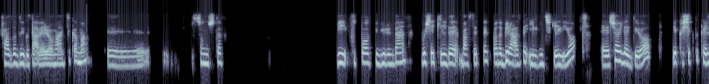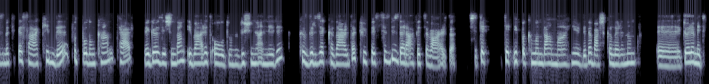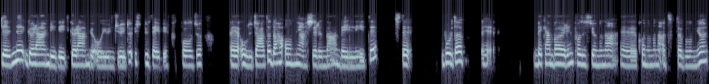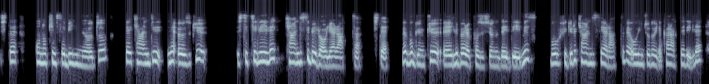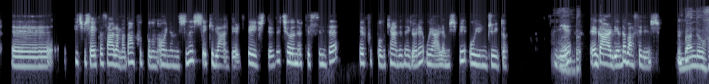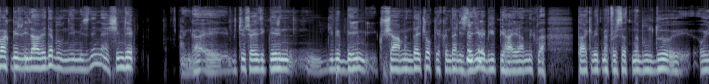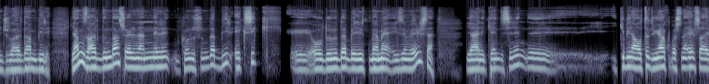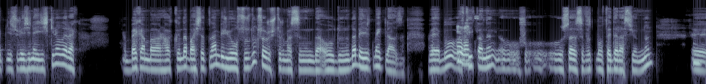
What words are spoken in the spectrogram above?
fazla duygusal ve romantik ama e, sonuçta bir futbol figüründen bu şekilde bahsetmek bana biraz da ilginç geliyor. E, şöyle diyor, yakışıklı, karizmatik ve sakindi. Futbolun kan, ter ve gözyaşından ibaret olduğunu düşünenleri kızdıracak kadar da külfetsiz bir zarafeti vardı. İşte tek, teknik bakımından mahirdi ve başkalarının e, göremediklerini gören biriydi, gören bir oyuncuydu. Üst düzey bir futbolcu e, olacağı da daha 10 yaşlarından belliydi. İşte burada e, Beckenbauer'in pozisyonuna, e, konumuna atıfta bulunuyor. İşte onu kimse bilmiyordu ve kendine özgü stiliyle kendisi bir rol yarattı. İşte ve bugünkü e, libero pozisyonu dediğimiz bu figürü kendisi yarattı ve oyunculuğuyla, karakteriyle e, hiçbir şey tasarlamadan futbolun oynanışını şekillendirdi, değiştirdi. Çağın ötesinde ve futbolu kendine göre uyarlamış bir oyuncuydu diye ben, Guardian'da bahsedilmiş. Ben de ufak bir ilavede bulunayım izninle. Şimdi bütün söylediklerin gibi benim kuşağımında çok yakından izlediği ve büyük bir hayranlıkla takip etme fırsatını bulduğu oyunculardan biri. Yalnız ardından söylenenlerin konusunda bir eksik olduğunu da belirtmeme izin verirsen yani kendisinin 2006 Dünya Kupası'na ev sahipliği sürecine ilişkin olarak Beckenbauer hakkında başlatılan bir yolsuzluk soruşturmasının da olduğunu da belirtmek lazım. Ve bu evet. FIFA'nın Uluslararası Futbol Federasyonu'nun e,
